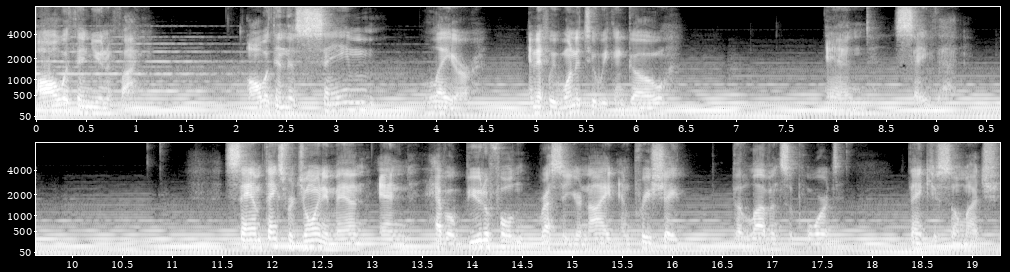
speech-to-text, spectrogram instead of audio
All within Unify, all within the same layer. And if we wanted to, we can go and save that. Sam, thanks for joining, man, and have a beautiful rest of your night and appreciate the love and support. Thank you so much.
